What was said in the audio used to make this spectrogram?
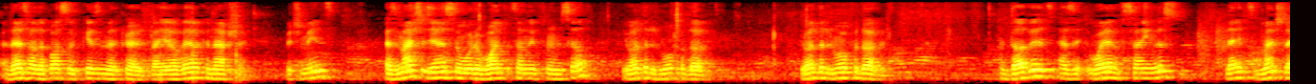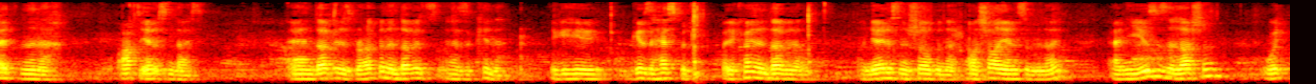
And that's how the Pasuk gives him that credit. Which means, as much as Jonathan would have wanted something for himself, he wanted it more for David. He wanted it more for David. And David has a way of saying this late, much later the Nach, after Jonathan dies. And David is broken, and David has a kinna. He, he gives a hesped. But he and David on Yonas and Shal Yonas and and he uses a lashon which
